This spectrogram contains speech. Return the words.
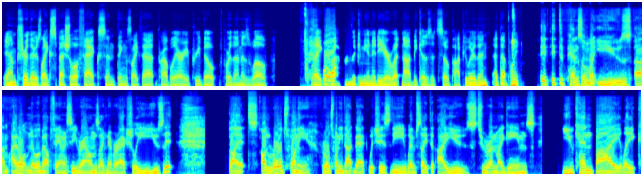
Yeah, I'm sure there's like special effects and things like that probably already pre-built for them as well. Like well, from the community or whatnot because it's so popular then at that point. It it depends on what you use. Um, I don't know about Fantasy Grounds. I've never actually used it but on roll20 roll20.net which is the website that i use to run my games you can buy like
